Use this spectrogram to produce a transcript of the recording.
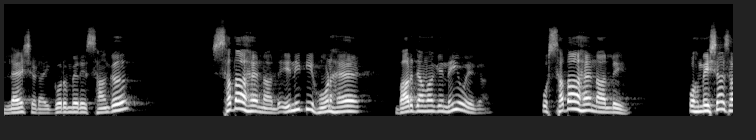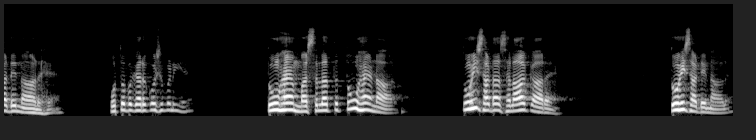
ਲੈ ਛੜਾਈ, ਗੁਰ ਮੇਰੇ ਸੰਗ ਸਦਾ ਹੈ ਨਾਲ। ਇਹ ਨਹੀਂ ਕਿ ਹੁਣ ਹੈ, ਬਾਹਰ ਜਾਵਾਂਗੇ, ਨਹੀਂ ਹੋਏਗਾ। ਉਹ ਸਦਾ ਹੈ ਨਾਲੇ ਉਹ ਹਮੇਸ਼ਾ ਸਾਡੇ ਨਾਲ ਹੈ। ਉਹ ਤੋਂ ਬਗੈਰ ਕੁਝ ਬਣੀ ਹੈ। ਤੂੰ ਹੈ ਮਸਲਤ, ਤੂੰ ਹੈ ਨਾਲ। ਤੂੰ ਹੀ ਸਾਡਾ ਸਲਾਹਕਾਰ ਹੈ। ਤੂੰ ਹੀ ਸਾਡੇ ਨਾਲ ਹੈ।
